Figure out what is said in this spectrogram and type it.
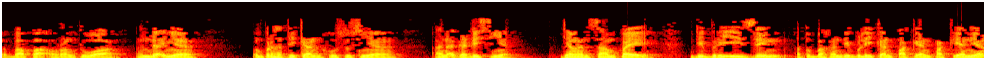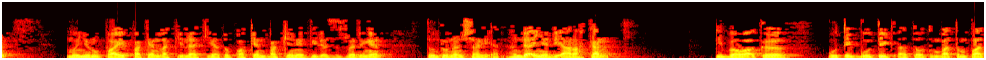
bapak, orang tua, hendaknya memperhatikan khususnya anak gadisnya. Jangan sampai diberi izin atau bahkan dibelikan pakaian-pakaian yang menyerupai pakaian laki-laki atau pakaian-pakaian yang tidak sesuai dengan tuntunan syariat. Hendaknya diarahkan, dibawa ke butik-butik atau tempat-tempat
